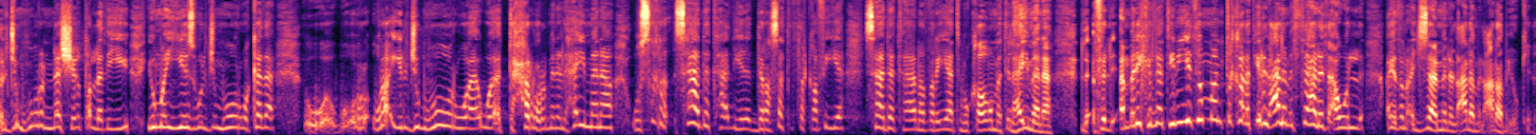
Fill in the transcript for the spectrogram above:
الجمهور النشط الذي يميز والجمهور وكذا ورأي الجمهور والتحرر من الهيمنة وصار سادت هذه الدراسات الثقافية سادتها نظريات مقاومة الهيمنة لا، في أمريكا اللاتينية ثم انتقلت إلى العالم الثالث أو ال- أيضا أجزاء من العالم العربي وكذا.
